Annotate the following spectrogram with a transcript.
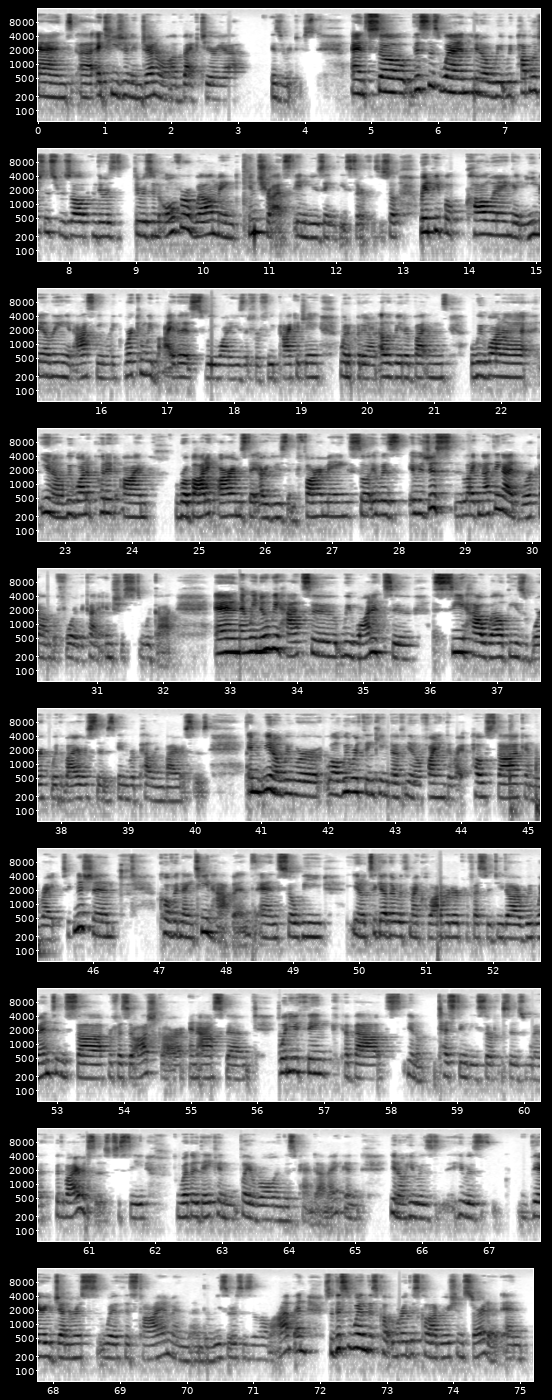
and uh, adhesion in general of bacteria is reduced. And so this is when, you know, we, we published this result and there was, there was an overwhelming interest in using these surfaces. So we had people calling and emailing and asking like, where can we buy this? We want to use it for food packaging. We want to put it on elevator buttons. We want to, you know, we want to put it on robotic arms that are used in farming. So it was, it was just like nothing I had worked on before, the kind of interest we got. And, and we knew we had to, we wanted to see how well these work with viruses in repelling viruses. And, you know, we were, well, we were thinking of, you know, finding the right postdoc and the right technician. COVID-19 happened. And so we, you know, together with my collaborator, Professor Didar, we went and saw Professor Ashkar and asked them, what do you think about, you know, testing these surfaces with, with viruses to see whether they can play a role in this pandemic. And, you know, he was, he was very generous with his time and, and the resources in the lab. And so this is when this, where this collaboration started. And,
